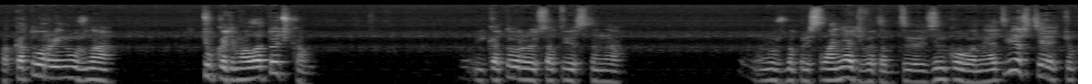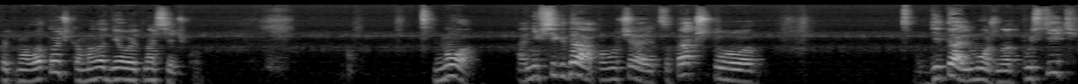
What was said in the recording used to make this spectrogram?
по которой нужно тюкать молоточком, и которую, соответственно, нужно прислонять в этот э, зинкованное отверстие, тюкать молоточком, она делает насечку. Но не всегда получается так, что деталь можно отпустить,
